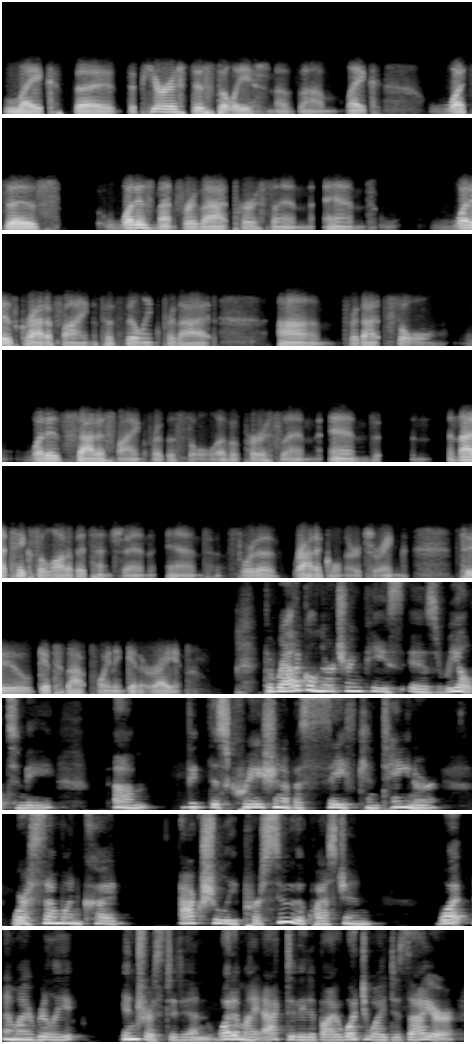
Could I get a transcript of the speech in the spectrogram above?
like the the purest distillation of them. Like what does what is meant for that person and what is gratifying fulfilling for that um for that soul what is satisfying for the soul of a person and and that takes a lot of attention and sort of radical nurturing to get to that point and get it right. The radical nurturing piece is real to me. Um, this creation of a safe container where someone could actually pursue the question what am I really interested in? What am I activated by? What do I desire?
